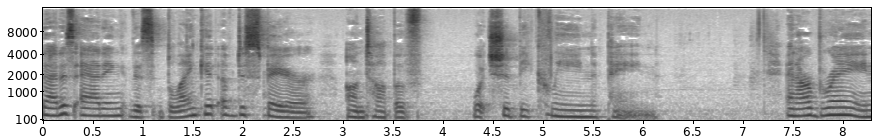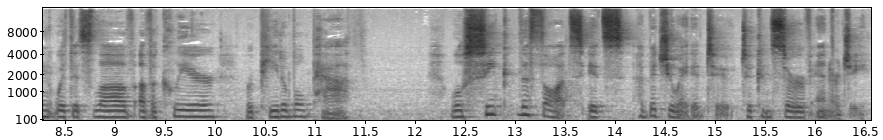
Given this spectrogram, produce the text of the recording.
That is adding this blanket of despair on top of what should be clean pain. And our brain, with its love of a clear, repeatable path, will seek the thoughts it's habituated to to conserve energy.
